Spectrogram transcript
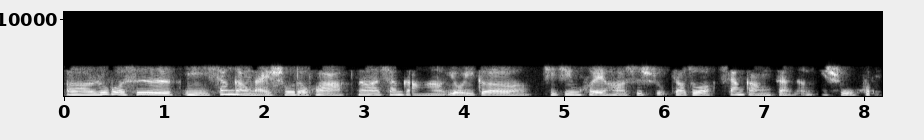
呃，如果是以香港来说的话，那香港啊有一个基金会哈，是属叫做香港展能艺术会。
